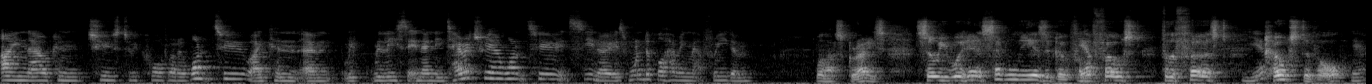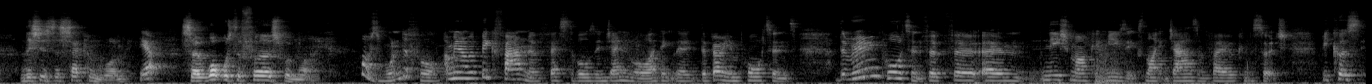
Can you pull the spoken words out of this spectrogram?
I now can choose to record what I want to. I can um, re- release it in any territory I want to. It's you know it's wonderful having that freedom. Well, that's great. So you were here several years ago for Yep. the first for the first Yep. Coastival. Yeah. This is the second one. Yeah. So what was the first one like? Oh, it's wonderful. I mean, I'm a big fan of festivals in general. I think they're, they're very important. They're really important for, for um, niche market musics like jazz and folk and such because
